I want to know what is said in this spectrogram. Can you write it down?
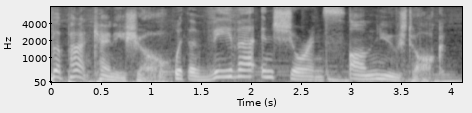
The Pat Kenny Show with Aviva Insurance on Newstalk.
